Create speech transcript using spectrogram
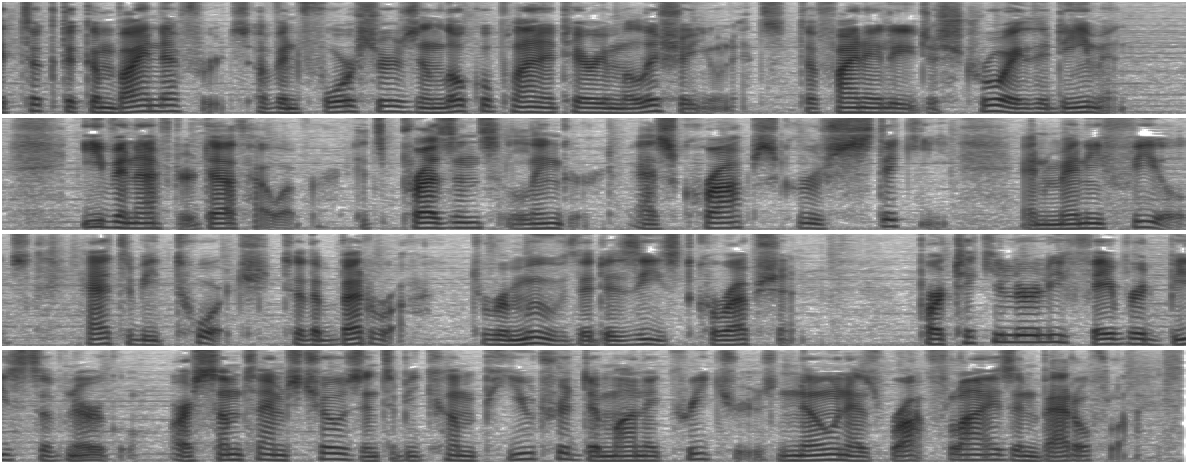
it took the combined efforts of enforcers and local planetary militia units to finally destroy the demon. Even after death, however, its presence lingered as crops grew sticky and many fields had to be torched to the bedrock to remove the diseased corruption. Particularly favored beasts of Nurgle are sometimes chosen to become putrid demonic creatures known as rotflies and battleflies,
